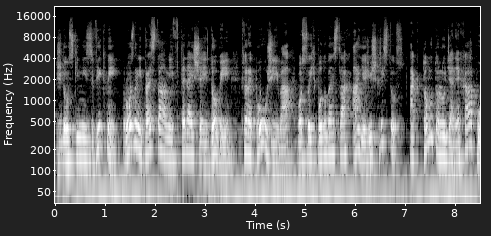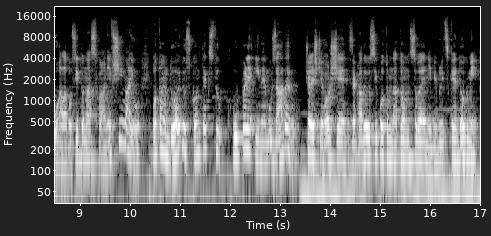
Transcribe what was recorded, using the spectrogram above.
židovskými zvykmi, rôznymi predstavami vtedajšej doby, ktoré používa vo svojich podobenstvách aj Ježiš Kristus. Ak tomuto ľudia nechápu alebo si to na schvál nevšímajú, potom dôjdu z kontextu k úplne inému záveru. Čo je ešte horšie, zakladajú si potom na tom svoje nebiblické dogmy,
